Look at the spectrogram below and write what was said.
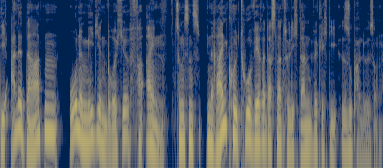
die alle Daten ohne Medienbrüche vereinen. Zumindest in Reinkultur wäre das natürlich dann wirklich die Superlösung.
